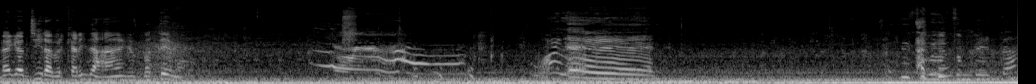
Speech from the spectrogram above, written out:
Raga, gira per carità, eh, che sbattiamo. Vuole! Senti quella zombetta?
